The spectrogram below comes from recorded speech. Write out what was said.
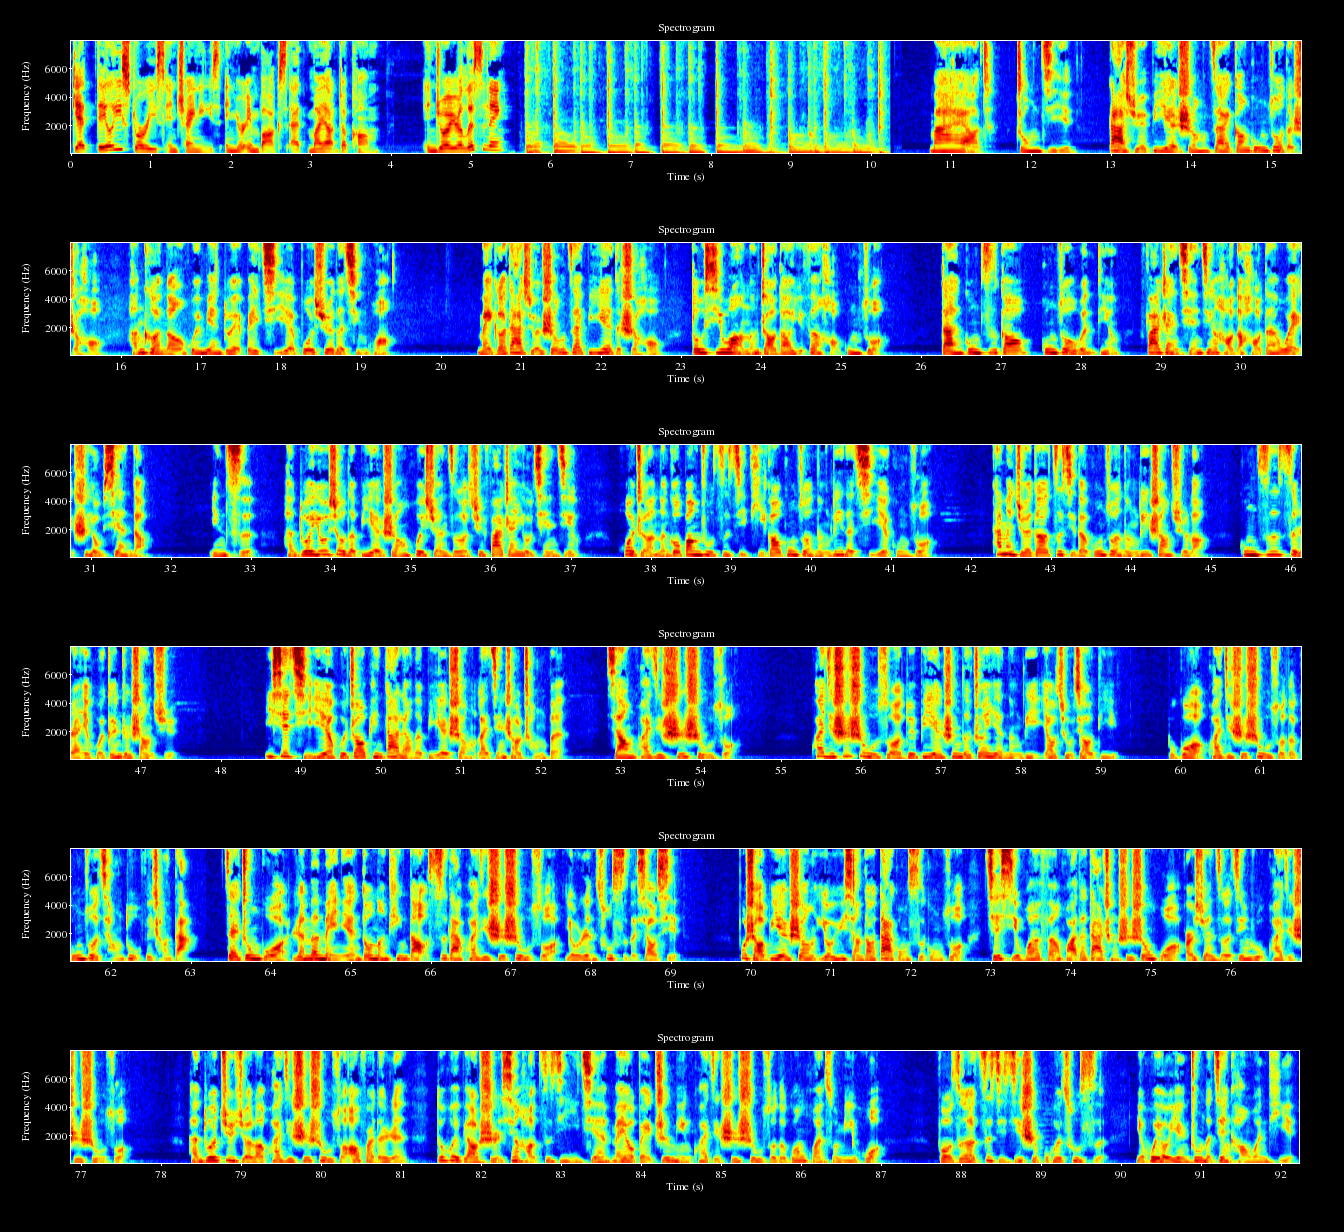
Get daily stories in Chinese in your inbox at maya.com. Enjoy your listening! MyIELT 中级大学毕业生在刚工作的时候，很可能会面对被企业剥削的情况。每个大学生在毕业的时候都希望能找到一份好工作，但工资高、工作稳定、 发展前景好的好单位是有限的，因此，很多优秀的毕业生会选择去发展有前景。或者能够帮助自己提高工作能力的企业工作，他们觉得自己的工作能力上去了，工资自然也会跟着上去。一些企业会招聘大量的毕业生来减少成本，像会计师事务所。会计师事务所对毕业生的专业能力要求较低，不过会计师事务所的工作强度非常大。在中国，人们每年都能听到四大会计师事务所有人猝死的消息。不少毕业生由于想到大公司工作，且喜欢繁华的大城市生活，而选择进入会计师事务所。很多拒绝了会计师事务所 offer 的人，都会表示幸好自己以前没有被知名会计师事务所的光环所迷惑，否则自己即使不会猝死，也会有严重的健康问题。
